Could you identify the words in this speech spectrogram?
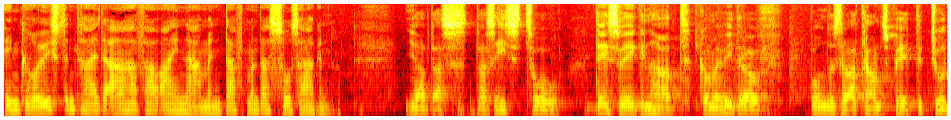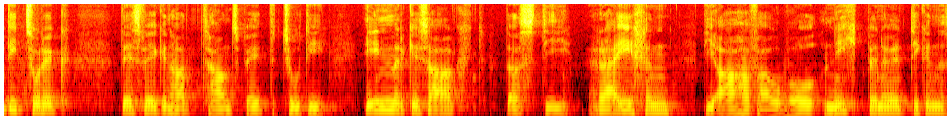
den größten Teil der AHV-Einnahmen. Darf man das so sagen? Ja, das, das ist so. Deswegen hat, ich komme wieder auf Bundesrat Hans-Peter Tschudi zurück, deswegen hat Hans-Peter Tschudi immer gesagt, dass die Reichen die AHV wohl nicht benötigen,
